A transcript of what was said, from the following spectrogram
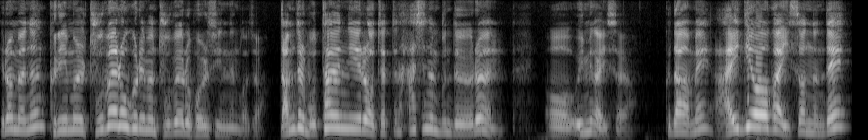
이러면은 그림을 두 배로 그리면 두 배로 벌 수 있는 거죠. 남들 못하는 일을 어쨌든 하시는 분들은 어, 의미가 있어요. 그 다음에 아이디어가 있었는데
